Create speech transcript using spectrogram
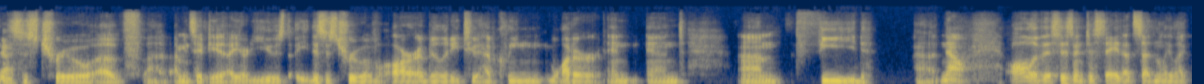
yeah. This is true of, uh, I mean, safety. I already used. This is true of our ability to have clean water and and um, feed. Uh, now, all of this isn't to say that suddenly, like,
